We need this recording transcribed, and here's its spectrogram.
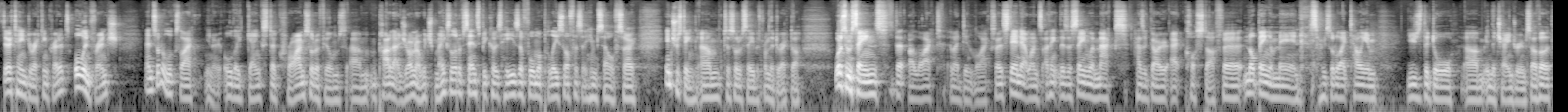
13 directing credits, all in French and sort of looks like you know all the gangster crime sort of films um, part of that genre which makes a lot of sense because he's a former police officer himself. So interesting um, to sort of see from the director. What are some scenes that i liked and i didn't like? So the standout ones i think there's a scene where max has a go at costa for not being a man. So sort of like telling him use the door um, in the change room. So I thought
